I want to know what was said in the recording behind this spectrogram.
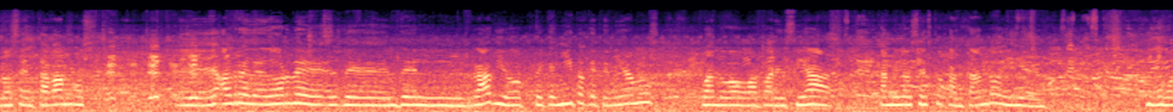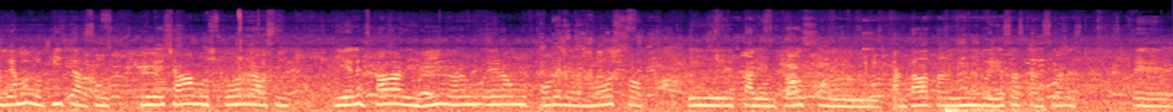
nos sentábamos eh, alrededor de- de- del radio pequeñito que teníamos cuando aparecía Camilo Sesto cantando y, eh, nos volvíamos loquitas y, le echábamos porras y, él estaba divino, era un joven hermoso y talentoso y cantaba tan lindo y esas canciones eh,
